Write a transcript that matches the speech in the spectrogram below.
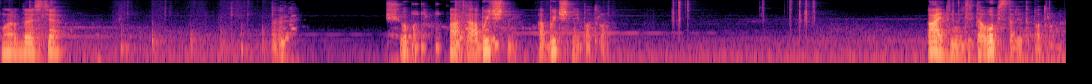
Мордасте. Так. Еще патрон. А, это обычный. Обычный патрон. А, это не для того пистолета патрона.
